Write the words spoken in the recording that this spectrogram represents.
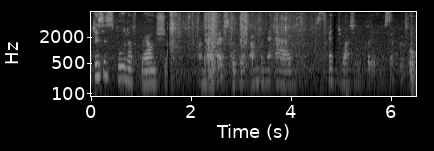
just a spoon of brown sugar. On my vegetables, I'm going to add spinach, wash it, and put it in a separate bowl.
